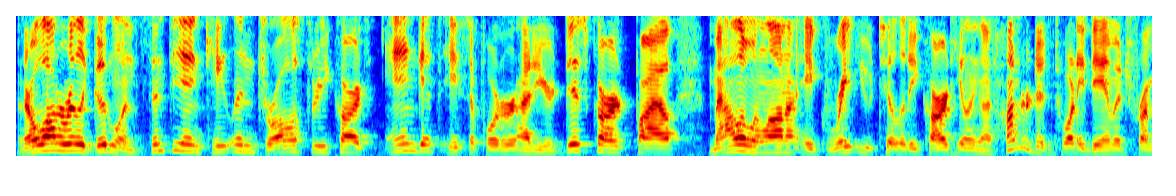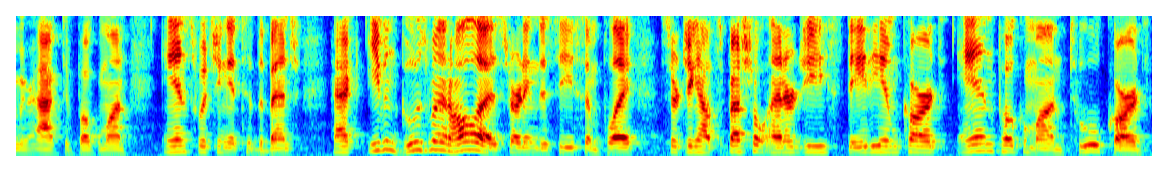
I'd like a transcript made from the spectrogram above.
And there are a lot of really good ones. Cynthia and Caitlin draws three cards and gets a supporter out of your discard pile. Mallow and Lana, a great utility card, healing 120 damage from your active Pokemon and switching it to the bench. Heck, even Guzma and Hala is starting to see some play, searching out special energy, stadium cards, Pokemon tool cards.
